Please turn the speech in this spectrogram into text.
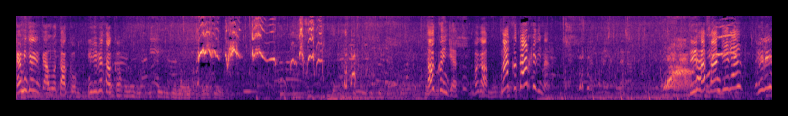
Kam ide kao tako? Ide tako? Taco ince. Baga. Nako terk edeyim ben. Do you have fun, Julie? Julie?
